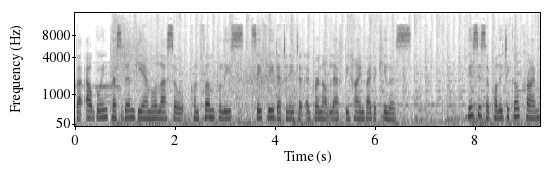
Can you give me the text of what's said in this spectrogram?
but outgoing President Guillermo Lasso confirmed police safely detonated a grenade left behind by the killers. This is a political crime,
